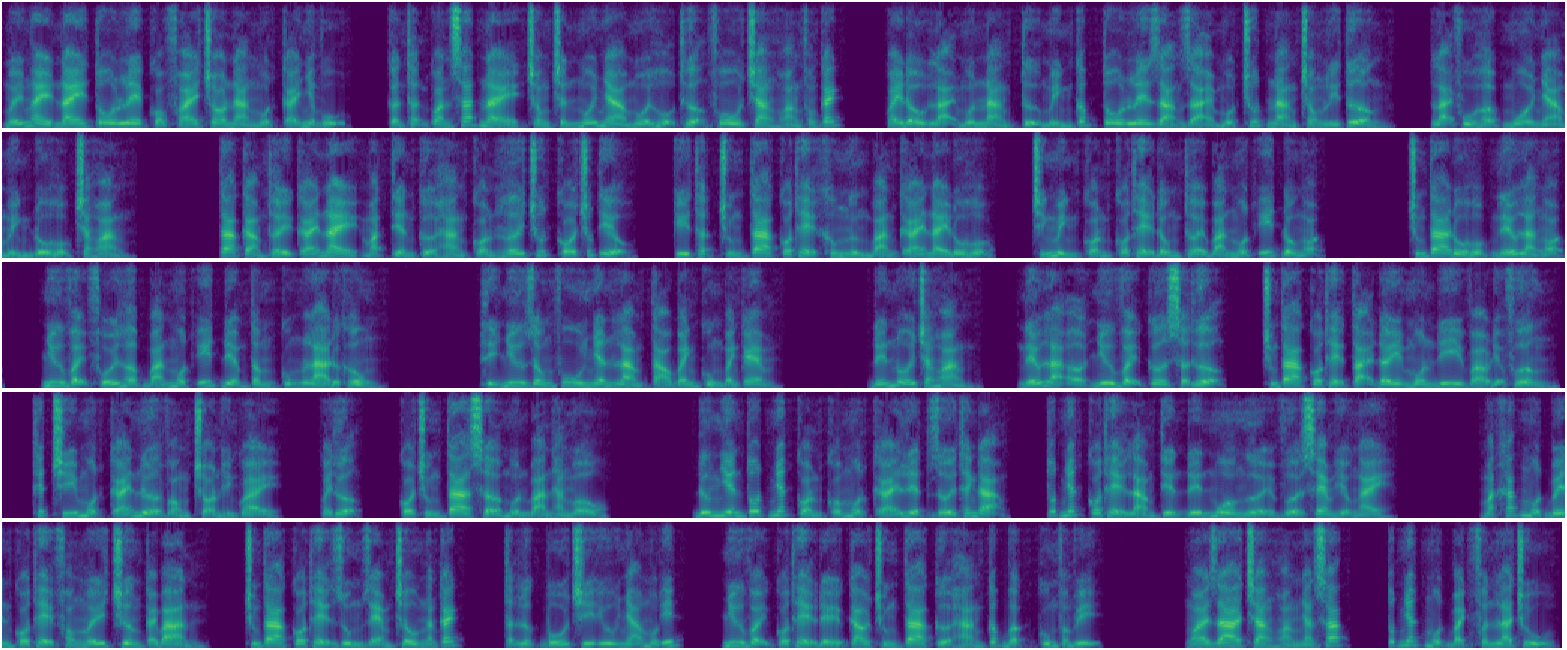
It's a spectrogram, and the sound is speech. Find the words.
Mấy ngày nay Tô Lê có phái cho nàng một cái nhiệm vụ, cẩn thận quan sát này trong chấn mỗi nhà mỗi hộ thượng phô trang hoàng phong cách, quay đầu lại muốn nàng tự mình cấp Tô Lê giảng giải một chút nàng trong lý tưởng, lại phù hợp mua nhà mình đồ hộp trang hoàng. Ta cảm thấy cái này mặt tiền cửa hàng còn hơi chút có chút tiểu, kỳ thật chúng ta có thể không ngừng bán cái này đồ hộp, chính mình còn có thể đồng thời bán một ít đồ ngọt. Chúng ta đồ hộp nếu là ngọt, như vậy phối hợp bán một ít điểm tâm cũng là được không? Thì như giống phu nhân làm táo bánh cùng bánh kem. Đến nỗi trang hoàng, nếu là ở như vậy cơ sở thượng, chúng ta có thể tại đây môn đi vào địa phương, thiết trí một cái nửa vòng tròn hình quài, quay thượng, có chúng ta sở muốn bán hàng mẫu. Đương nhiên tốt nhất còn có một cái liệt giới thanh đạm, tốt nhất có thể làm tiến đến mua người vừa xem hiểu ngay. Mặt khác một bên có thể phóng mấy chương cái bàn, chúng ta có thể dùng rèm trâu ngăn cách, tận lực bố trí ưu nhã một ít, như vậy có thể đề cao chúng ta cửa hàng cấp bậc cùng phẩm vị. Ngoài ra trang hoàng nhan sắc, tốt nhất một bạch phấn là chủ.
